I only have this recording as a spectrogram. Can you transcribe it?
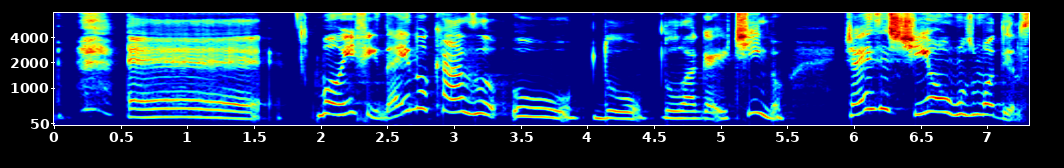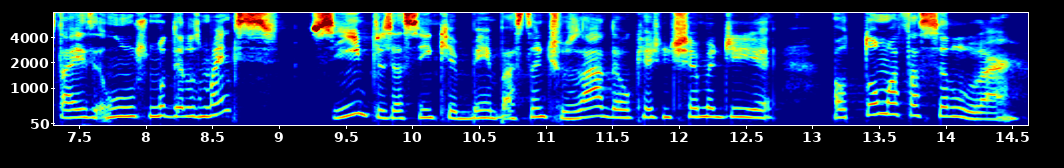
é... Bom, enfim, daí no caso o, do, do lagartinho, já existiam alguns modelos, tá? Uns modelos mais simples, assim, que é bem bastante usado, é o que a gente chama de autômata celular.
